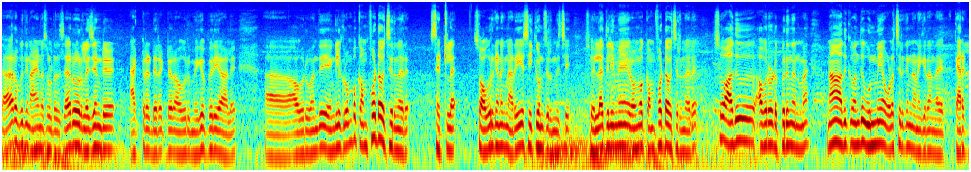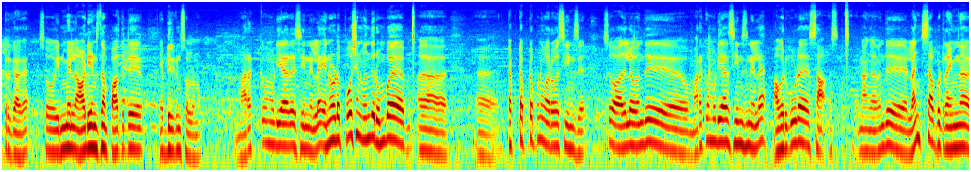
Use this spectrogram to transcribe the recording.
சாரை பற்றி நான் என்ன சொல்கிறது சார் ஒரு லெஜெண்டு ஆக்டர் டைரக்டர் அவர் மிகப்பெரிய ஆள். அவர் வந்து எங்களுக்கு ரொம்ப கம்ஃபர்ட்டாக வச்சுருந்தாரு செட்டில் ஸோ அவருக்கு எனக்கு நிறைய சீக்வன்ஸ் இருந்துச்சு. ஸோ எல்லாத்துலேயுமே ரொம்ப கம்ஃபர்ட்டாக வச்சுருந்தாரு. ஸோ அது அவரோட பெருந்தன்மை. நான் அதுக்கு வந்து உண்மையாக உழைச்சிருக்குன்னு நினைக்கிறேன் அந்த கேரக்டருக்காக ஸோ இனிமேல் ஆடியன்ஸ் தான் பார்த்துட்டு எப்படி இருக்குன்னு சொல்லணும். மறக்க முடியாத சீன் இல்லை. என்னோட போர்ஷன் வந்து ரொம்ப டப் டப் டப்னு வர சீன்ஸு ஸோ அதில் வந்து மறக்க முடியாத சீன்ஸ்னு இல்லை. அவர் கூட சா நாங்கள் வந்து லஞ்ச் சாப்பிட்ற டைம் தான்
